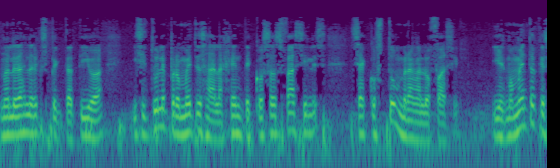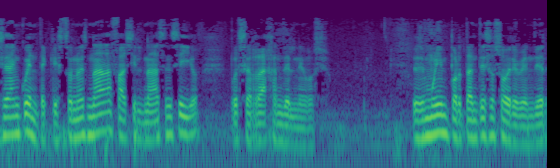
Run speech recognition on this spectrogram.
no le das la expectativa y si tú le prometes a la gente cosas fáciles, se acostumbran a lo fácil. Y el momento que se dan cuenta que esto no es nada fácil, nada sencillo, pues se rajan del negocio. Entonces es muy importante eso sobrevender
